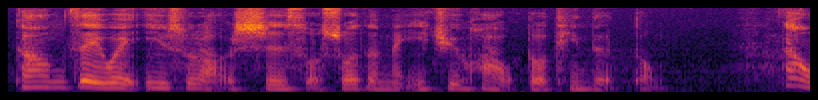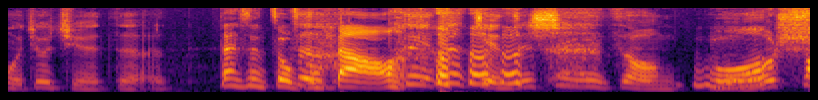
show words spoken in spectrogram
刚刚这位艺术老师所说的每一句话我都听得懂，但我就觉得，但是做不到。对，这简直是一种 魔术。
